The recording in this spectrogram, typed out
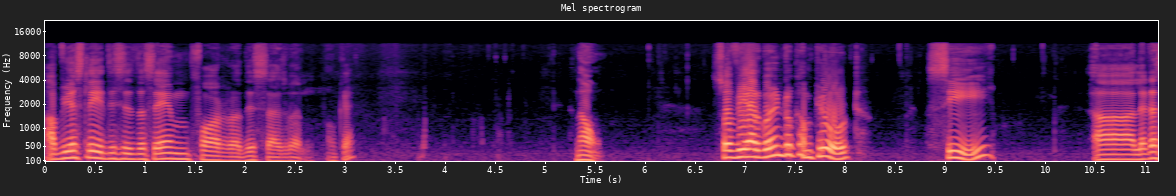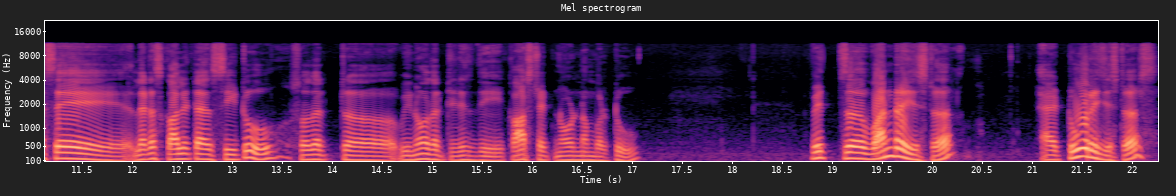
Obviously, this is the same for this as well. Okay. Now, so we are going to compute C uh, let us say let us call it as C 2. So, that uh, we know that it is the cost at node number 2 with uh, one register at two registers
